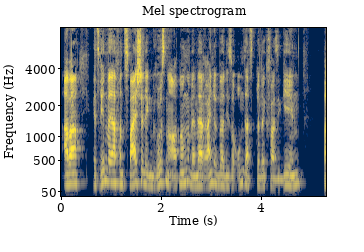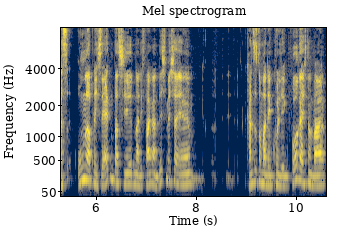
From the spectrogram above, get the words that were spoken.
Aber jetzt reden wir ja von zweistelligen Größenordnungen, wenn wir rein über diese Umsatzbrille quasi gehen. Was unglaublich selten passiert, mal die Frage an dich, Michael, kannst du es nochmal den Kollegen vorrechnen, weil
